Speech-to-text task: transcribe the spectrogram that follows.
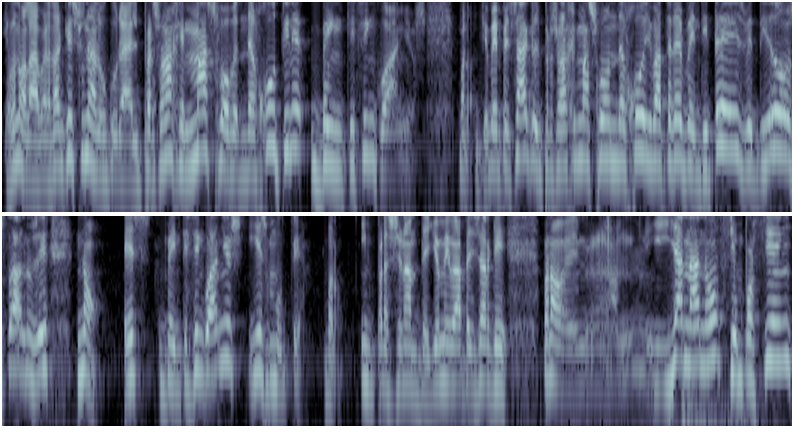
Y bueno, la verdad que es una locura. El personaje más joven del juego tiene 25 años. Bueno, yo me pensaba que el personaje más joven del juego iba a tener 23, 22, tal, no sé. No, es 25 años y es mute. Bueno, impresionante. Yo me iba a pensar que, bueno, eh, Yana, ¿no? 100%.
